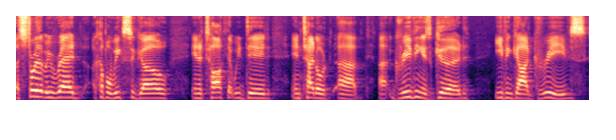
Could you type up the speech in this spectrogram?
a story that we read a couple weeks ago in a talk that we did entitled uh, uh, Grieving is Good, Even God Grieves.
